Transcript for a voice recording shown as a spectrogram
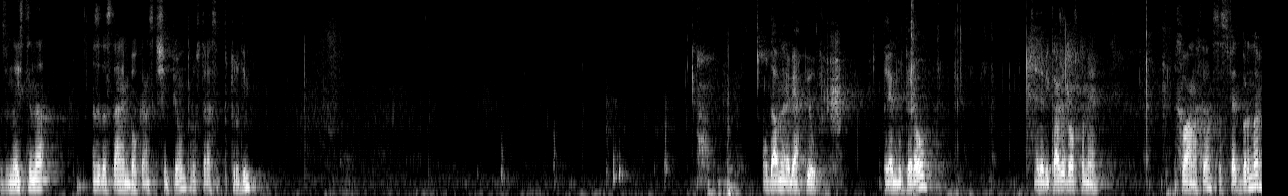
за наистина, за да станем балкански шампион. Просто трябва да се потрудим. Отдавна не бях пил клембутерол. И да ви кажа, доста ме хванаха с Фетбърнър.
